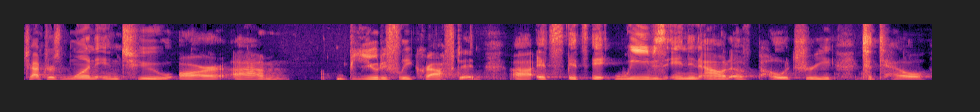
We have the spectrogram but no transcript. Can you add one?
Chapters 1 and 2 are. Um, beautifully crafted. Uh, it's, it's, it weaves in and out of poetry to tell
